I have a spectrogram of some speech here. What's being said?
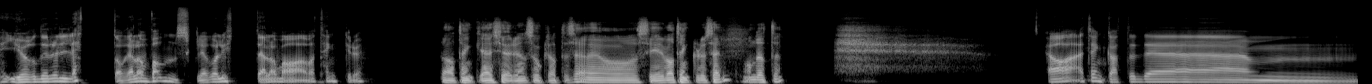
gjør det det lettere eller vanskeligere å lytte, eller hva, hva tenker du? da tenker jeg kjører en Sokrates og sier hva tenker du selv om dette? Ja, jeg tenker at det mm,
